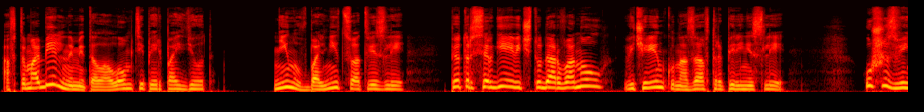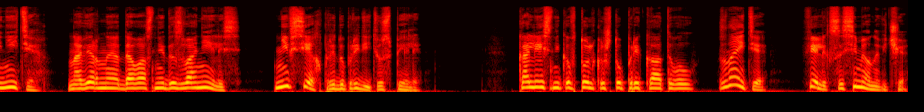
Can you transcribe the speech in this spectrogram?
Автомобиль на металлолом теперь пойдет. Нину в больницу отвезли. Петр Сергеевич туда рванул, вечеринку на завтра перенесли. Уж извините, наверное, до вас не дозвонились. Не всех предупредить успели. Колесников только что прикатывал. Знаете, Феликса Семеновича?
